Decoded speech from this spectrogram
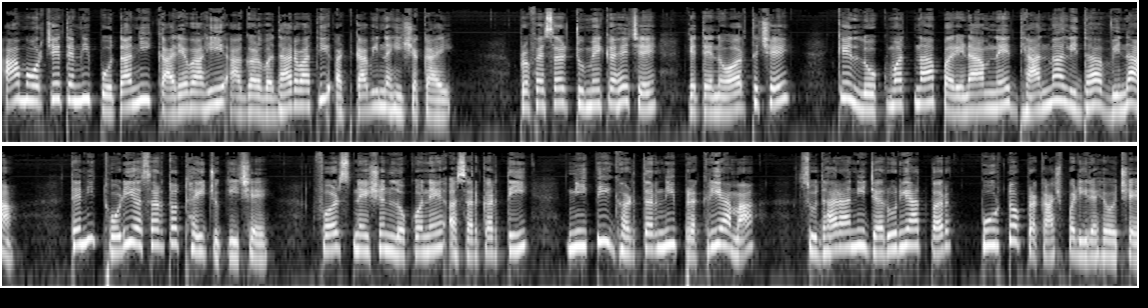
આ મોરચે તેમની પોતાની કાર્યવાહી આગળ વધારવાથી અટકાવી નહીં શકાય. પ્રોફેસર ટુમે કહે છે કે તેનો અર્થ છે કે લોકમતના પરિણામને ધ્યાનમાં લીધા વિના તેની થોડી અસર તો થઈ ચૂકી છે. ફર્સ્ટ નેશન લોકોને અસર કરતી નીતિ ઘડતરની પ્રક્રિયામાં સુધારાની જરૂરિયાત પર પૂરતો પ્રકાશ પડી રહ્યો છે.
